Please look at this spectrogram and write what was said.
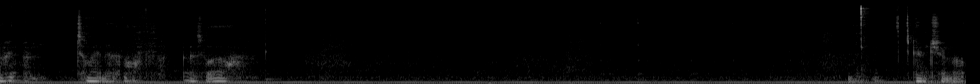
Right, tie that off as well. And trim up.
